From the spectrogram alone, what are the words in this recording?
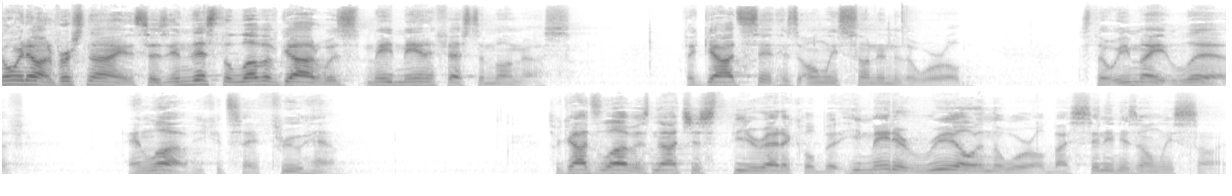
Going on, verse 9, it says, In this the love of God was made manifest among us, that God sent His only Son into the world, so that we might live and love, you could say, through Him. So God's love is not just theoretical, but He made it real in the world by sending His only Son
